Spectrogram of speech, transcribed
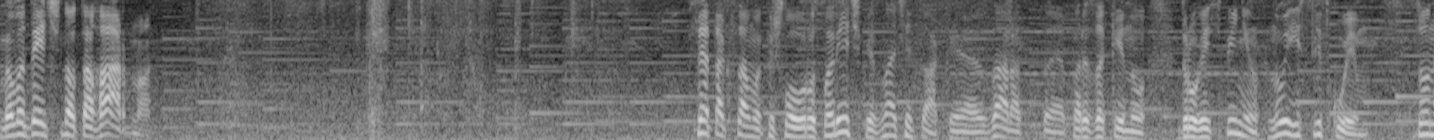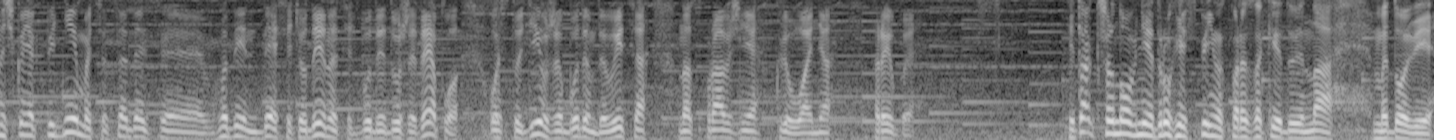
мелодично та гарно. Все так само пішло у русло річки. Значить так, е, зараз е, перезакину другий спінінг, ну і слідкуємо. Сонечко як підніметься, це десь е, в годин 10-11 буде дуже тепло. Ось тоді вже будемо дивитися на справжнє клювання риби. І так, шановні, другий спінінг перезакидую на медові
